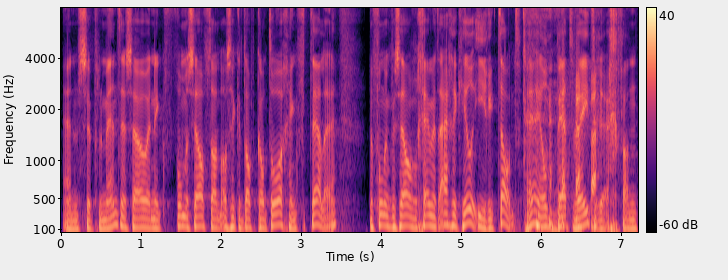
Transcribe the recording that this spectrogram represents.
en supplementen en zo. En ik vond mezelf dan, als ik het op kantoor ging vertellen, dan vond ik mezelf op een gegeven moment eigenlijk heel irritant. Hè? Heel bedweterig. van,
